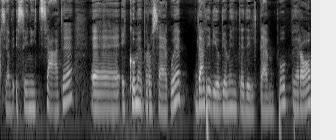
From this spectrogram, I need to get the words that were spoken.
se, se iniziate eh, e come prosegue, datevi ovviamente del tempo, però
